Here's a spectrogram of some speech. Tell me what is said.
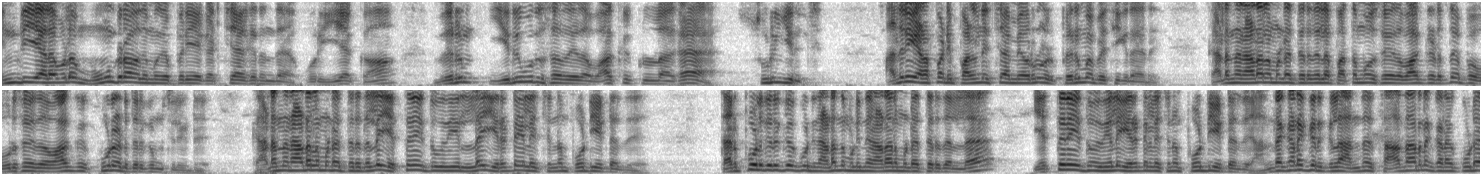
இந்திய அளவில் மூன்றாவது மிகப்பெரிய கட்சியாக இருந்த ஒரு இயக்கம் வெறும் இருபது சதவீத வாக்குக்குள்ளாக சுருங்கிருச்சு. அதுலேயும் எடப்பாடி பழனிசாமி அவர்கள் ஒரு பெருமை பேசிக்கிறாரு. கடந்த நாடாளுமன்ற தேர்தலில் பத்தொன்பது சதவீத வாக்கு எடுத்து இப்போ ஒரு சதவீத வாக்கு கூட எடுத்திருக்குன்னு சொல்லிட்டு. கடந்த நாடாளுமன்ற தேர்தலில் எத்தனை தொகுதிகளில் இரட்டை இலட்சணம் போட்டியிட்டது? தற்பொழுது இருக்கக்கூடிய நடந்து முடிந்த நாடாளுமன்ற தேர்தலில் எத்தனை தொகுதியில் இரட்டை இலை போட்டியிட்டது? அந்த கணக்கு இருக்குல்ல அந்த சாதாரண கணக்கு கூட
